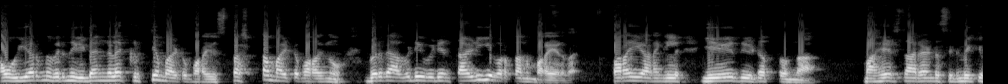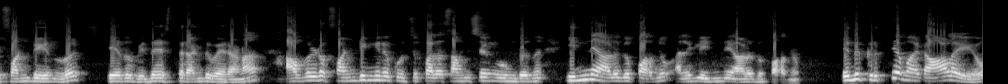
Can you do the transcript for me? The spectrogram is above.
ആ ഉയർന്നു വരുന്ന ഇടങ്ങളെ കൃത്യമായിട്ട് പറയൂ സ്പഷ്ടമായിട്ട് പറയുന്നു. വെറുതെ അവിടെ ഇവിടെയും തഴുകി വർത്താനം പറയരുത്. പറയുകയാണെങ്കിൽ ഏത് ഇടത്തുനിന്ന് മഹേഷ് നാരായണന്റെ സിനിമയ്ക്ക് ഫണ്ട് ചെയ്യുന്നത് ഏതോ വിദേശത്തെ രണ്ടുപേരാണ് അവരുടെ ഫണ്ടിങ്ങിനെ കുറിച്ച് പല സംശയങ്ങളുണ്ടെന്ന് ഇന്ന ആളുകൾ പറഞ്ഞു അല്ലെങ്കിൽ ഇന്ന ആളുകൾ പറഞ്ഞു. എന്ന് കൃത്യമായിട്ട് ആളെയോ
